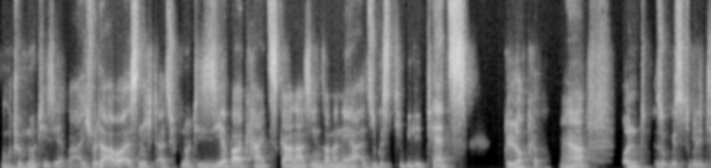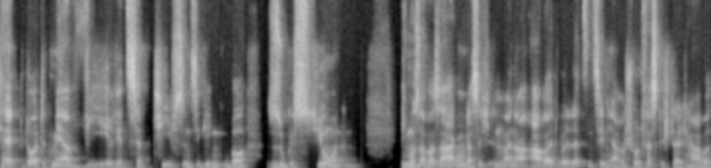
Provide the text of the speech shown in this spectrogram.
gut hypnotisierbar. Ich würde aber es nicht als Hypnotisierbarkeitsskala sehen, sondern eher als Suggestibilitätsglocke. Ja? Mhm. Und Suggestibilität bedeutet mehr, wie rezeptiv sind sie gegenüber Suggestionen. Ich muss aber sagen, dass ich in meiner Arbeit über die letzten zehn Jahre schon festgestellt habe,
